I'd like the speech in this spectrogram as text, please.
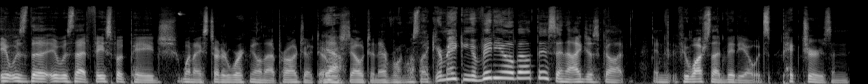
It was the it was that Facebook page when I started working on that project. I Yeah. reached out and everyone was like, "You're making a video about this," and I just got. And if you watch that video, it's pictures and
